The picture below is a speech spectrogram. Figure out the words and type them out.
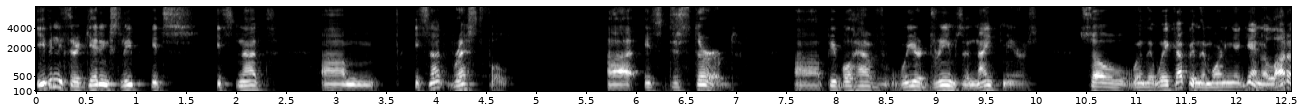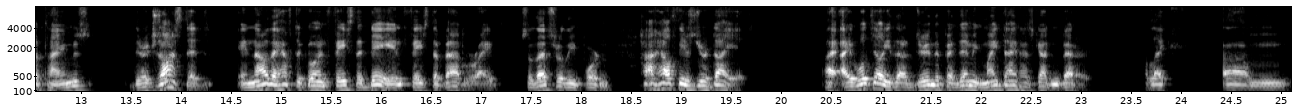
even if they're getting sleep, it's it's not um, it's not restful. Uh, it's disturbed. Uh, people have weird dreams and nightmares. So when they wake up in the morning, again, a lot of times they're exhausted, and now they have to go and face the day and face the battle, right? So that's really important. How healthy is your diet? I, I will tell you that during the pandemic, my diet has gotten better. Like, um,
